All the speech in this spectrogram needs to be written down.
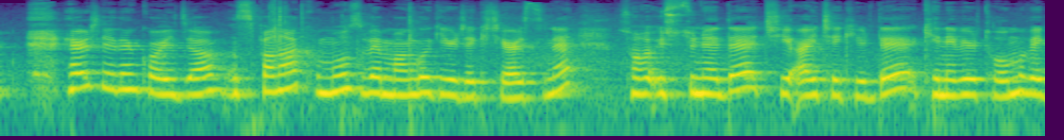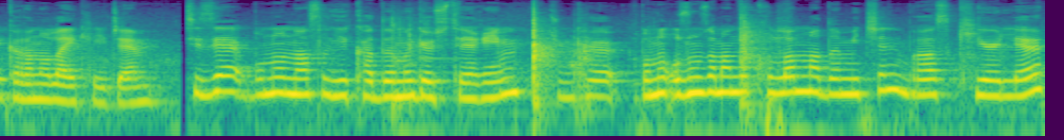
her şeyden koyacağım. Ispanak, muz ve mango girecek içerisine. Sonra üstüne de çiğ ay çekirdeği, kenevir tohumu ve granola ekleyeceğim. Size bunu nasıl yıkadığımı göstereyim. Çünkü bunu uzun zamandır kullanmadığım için biraz kirli.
